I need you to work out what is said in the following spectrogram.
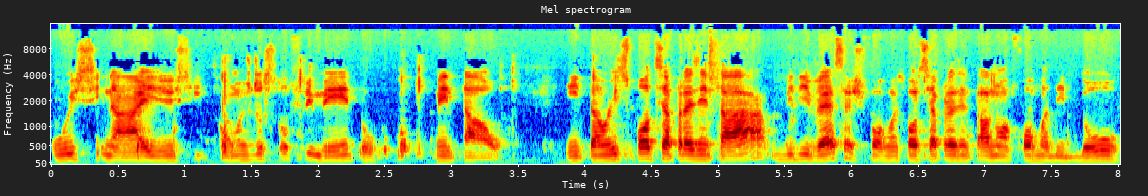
os sinais os sintomas do sofrimento mental. Então, isso pode se apresentar de diversas formas. Pode se apresentar numa forma de dor,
